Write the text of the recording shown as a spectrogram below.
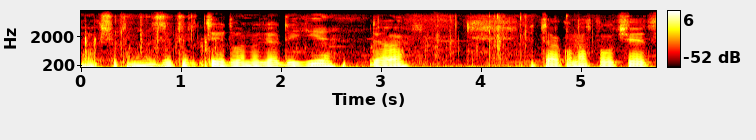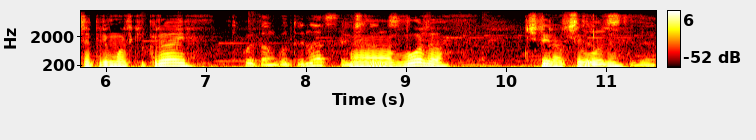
Так, что там у нас ZRT 20DE. Да. Итак, у нас получается Приморский край. Какой там год? 13 или А, 14? ВОЗа. 14 ВОЗа. 14, да.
